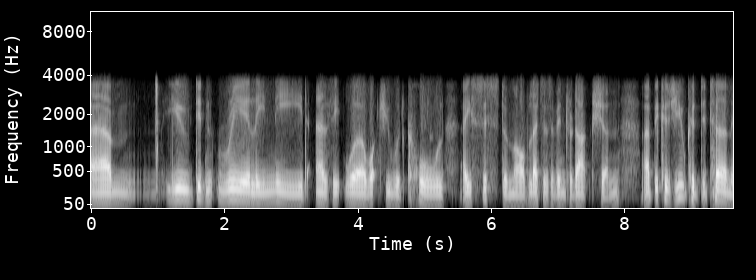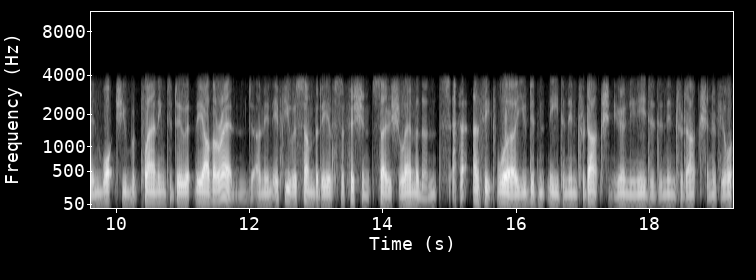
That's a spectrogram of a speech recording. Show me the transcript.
um, you didn't really need, as it were, what you would call a system of letters of introduction, uh, because you could determine what you were planning to do at the other end. I mean, if you were somebody of sufficient social eminence, as it were, you didn't need an introduction. You only needed an introduction if your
